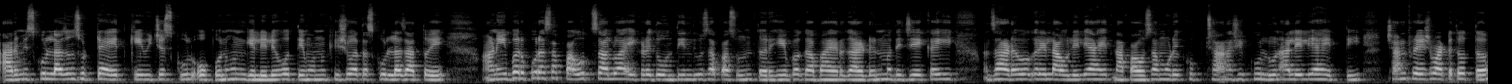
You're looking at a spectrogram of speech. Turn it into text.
आर्मी स्कूलला अजून सुट्ट्या आहेत केवीचे स्कूल ओपन होऊन गेलेले होते म्हणून किशोर आता स्कूलला जातो आहे आणि भरपूर असा पाऊस चालू आहे इकडे दोन तीन दिवसापासून. तर हे बघा बाहेर गार्डनमध्ये जे काही झाडं वगैरे लावलेली आहेत ना पावसामुळे खूप छान अशी खुलून आलेली आहेत ती. छान फ्रेश वाटत होतं.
